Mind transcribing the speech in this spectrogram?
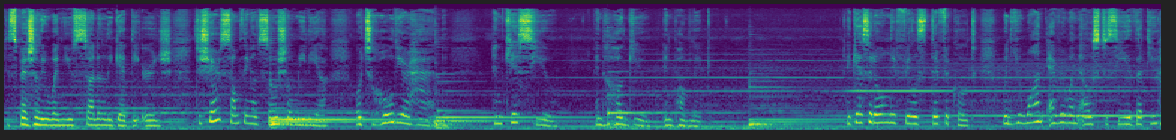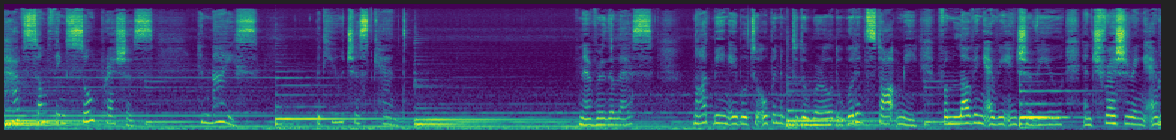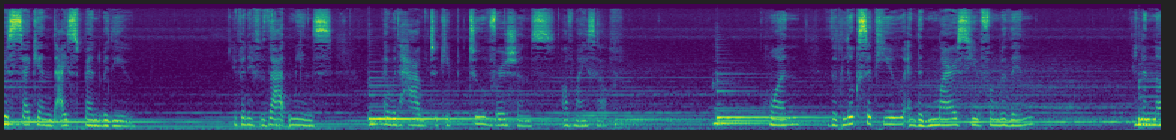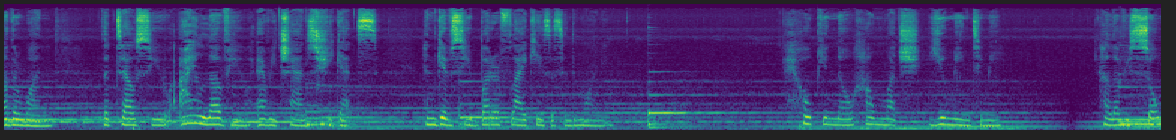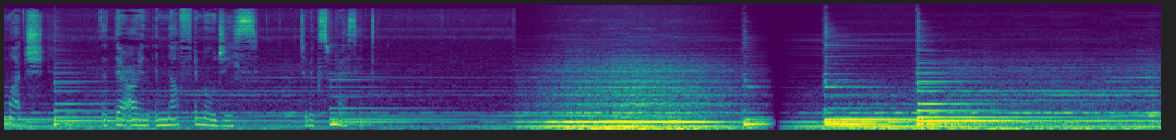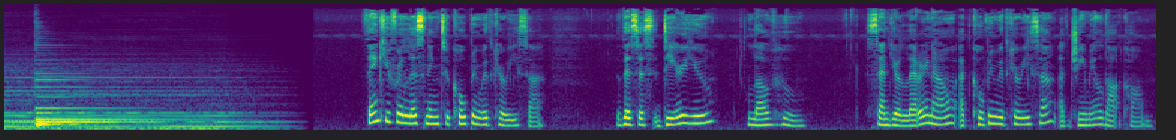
especially when you suddenly get the urge to share something on social media or to hold your hand and kiss you and hug you in public. I guess it only feels difficult when you want everyone else to see that you have something so precious and nice, but you just can't. Nevertheless, not being able to open up to the world wouldn't stop me from loving every inch of you and treasuring every second I spend with you. Even if that means I would have to keep two versions of myself one that looks at you and admires you from within, and another one that tells you, I love you every chance she gets and gives you butterfly kisses in the morning. Hope you know how much you mean to me. I love you so much that there aren't enough emojis to express it. Thank you for listening to Coping with Carissa. This is Dear You, Love Who. Send your letter now at copingwithcarissa at gmail.com.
